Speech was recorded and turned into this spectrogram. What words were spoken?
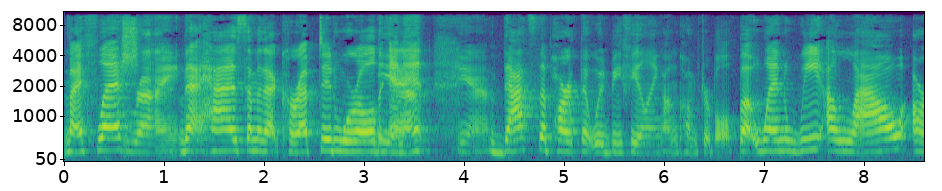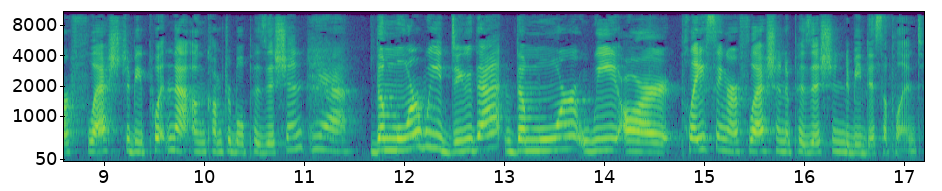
My flesh Right. that has some of that corrupted world Yeah. in it. Yeah. That's the part that would be feeling uncomfortable. But when we allow our flesh to be put in that uncomfortable position, Yeah. the more we do that, the more we are placing our flesh in a position to be disciplined.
